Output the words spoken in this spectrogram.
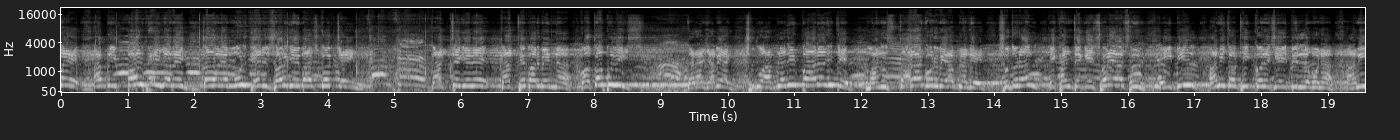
করে আপনি পার পেয়ে যাবেন, তাহলে মূর্খের স্বর্গে বাস করছেন। কাটতে গেলে কাটতে পারবেন না। কত পুলিশ? তারা যাবে শুধু আপনাদের পাহারা দিতে। মানুষ তারা করবে আপনাদের। সুতরাং এখান থেকে সরে আসুন। এই বিল আমি তো ঠিক করেছি, এই বিল নেব না। আমি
